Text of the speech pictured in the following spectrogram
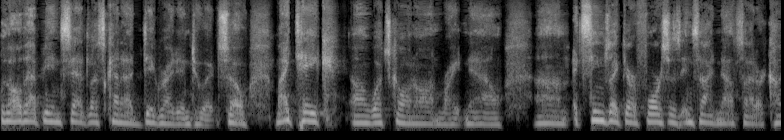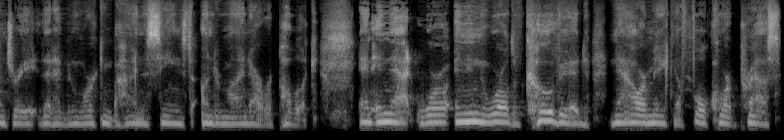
with all that being said, let's kind of dig right into it. So, my take on what's going on right now um, it seems like there are forces inside and outside our country that have been working behind the scenes to undermine our republic. And in that world, and in the world of COVID, now are making a full court press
